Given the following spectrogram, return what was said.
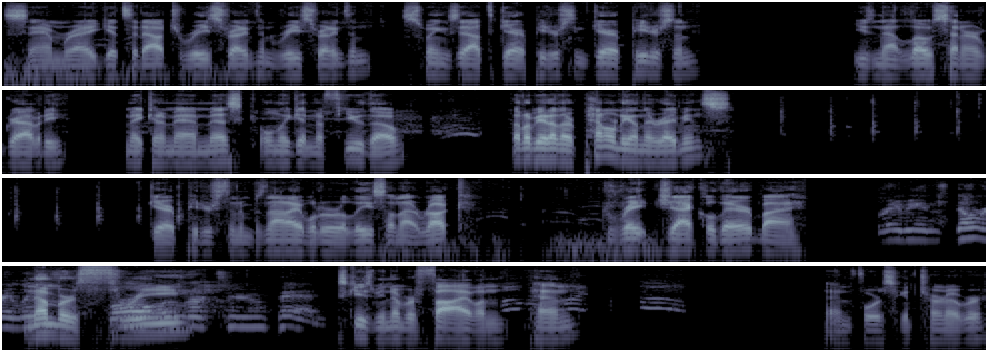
Sam Ray gets it out to Reese Reddington. Reese Reddington swings it out to Garrett Peterson. Garrett Peterson using that low center of gravity, making a man miss, only getting a few though. That'll be another penalty on the Arabians. Garrett Peterson was not able to release on that ruck. Great jackal there by. Number three. over to Penn. excuse me, number five on Penn. Penn forcing a turnover,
